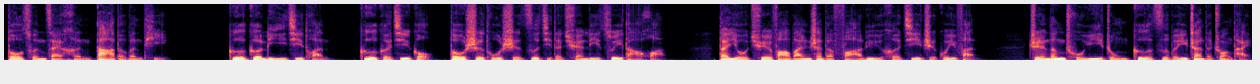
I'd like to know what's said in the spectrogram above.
都存在很大的问题。各个利益集团、各个机构都试图使自己的权力最大化。但又缺乏完善的法律和机制规范，只能处于一种各自为战的状态。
